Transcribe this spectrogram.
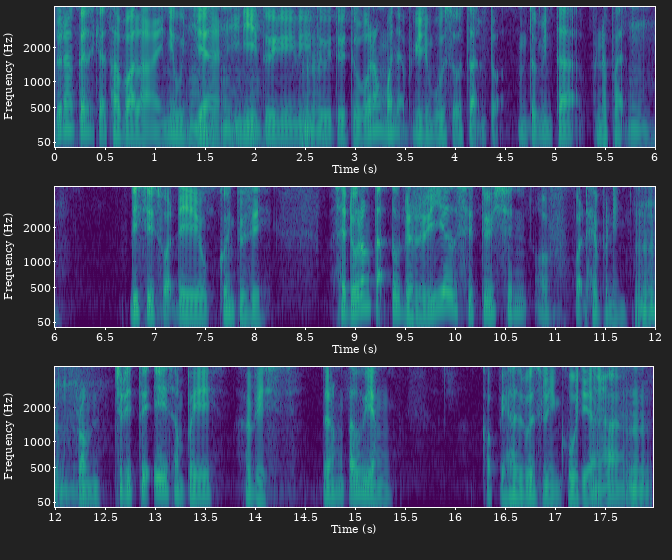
Diorang akan cakap sabarlah Ini ujian Hmm, hmm, Ini hmm. itu ini, ini Hmm. itu itu itu Orang banyak pergi jumpa ustaz untuk untuk minta pendapat hmm. This is what they going to say Pasal diorang tak tahu The real situation of What happening Hmm. From cerita A sampai Habis Diorang tahu yang punya husband selingkuh je Ya. Hmm.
